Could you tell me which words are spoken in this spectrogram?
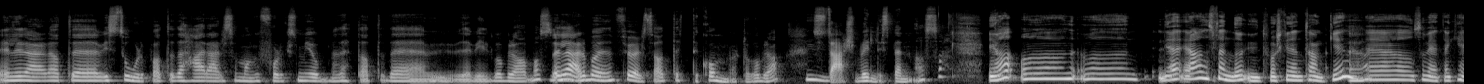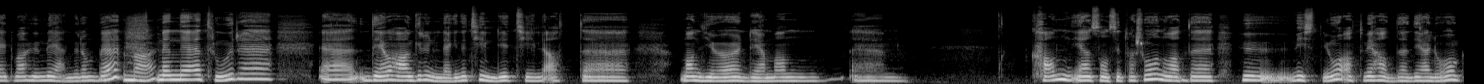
Eller er det at eh, vi stoler på at det her er det så mange folk som jobber med dette at det, det vil gå bra med oss? Eller er det bare en følelse av at dette kommer til å gå bra? Så det er så veldig spennende, altså. Ja, og, og det er ja, spennende å utforske den tanken. Eh, og så vet jeg ikke helt hva hun mener om det. Nei. Men jeg tror eh, det å ha grunnleggende tillit til at eh, man gjør det man eh, kan i en sånn situasjon, og at eh, hun visste jo at vi hadde dialog,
